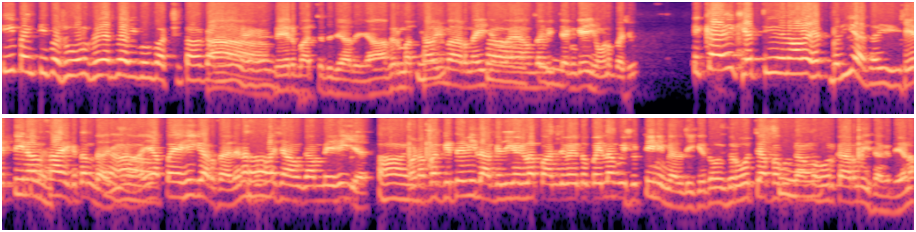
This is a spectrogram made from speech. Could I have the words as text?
30 35 ਪਸ਼ੂ ਹੋਣ ਫੇਰ ਤਾਂ ਕੋਈ ਬਚਤਾ ਕਰਨੀ ਹਾਂ ਫਿਰ ਬਚਤ ਜ਼ਿਆਦੇ ਹਾਂ ਫਿਰ ਮੱਥਾ ਵੀ ਮਾਰਨਾ ਹੀ ਐ ਹੁੰਦਾ ਵੀ ਚੰਗੇ ਹੀ ਹੋਣ ਪਸ਼ੂ। ਇੱਕ ਇਹ ਖੇਤੀ ਦੇ ਨਾਲ ਇਹ ਵਧੀਆ ਤਾਂ ਜੀ। ਖੇਤੀ ਨਾਲ ਸਹਾਇਕ ਧੰਦਾ ਜੀ। ਹਾਂ, ਇਹ ਆਪਾਂ ਇਹੀ ਕਰ ਸਕਦੇ ਨਾ ਸਵੇਰ ਸ਼ਾਮ ਕੰਮ ਇਹੀ ਹੈ ਹਾਂ। ਹੁਣ ਆਪਾਂ ਕਿਤੇ ਵੀ ਲੱਗ ਜਾਈਏ ਅਗਲਾ 5 ਵਜੇ ਤੋਂ ਪਹਿਲਾਂ ਕੋਈ ਛੁੱਟੀ ਨਹੀਂ ਮਿਲਦੀ ਕਿਤੋਂ। ਫਿਰ ਉਹ ਚ ਆਪਾਂ ਕੋਈ ਕੰਮ ਹੋਰ ਕਰ ਨਹੀਂ ਸਕਦੇ ਹਨਾ?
